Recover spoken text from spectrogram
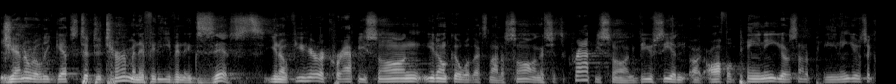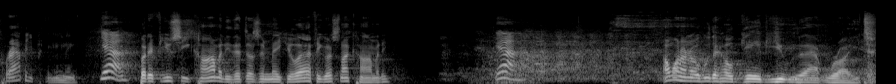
generally gets to determine if it even exists. You know, if you hear a crappy song, you don't go, "Well, that's not a song. It's just a crappy song." If you see an, an awful painting, you go, "It's not a painting. It's a crappy painting." yeah, But if you see comedy that doesn't make you laugh, you go, "It's not comedy." yeah. I want to know who the hell gave you that right.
